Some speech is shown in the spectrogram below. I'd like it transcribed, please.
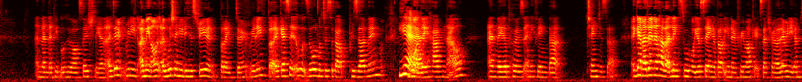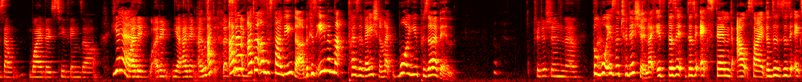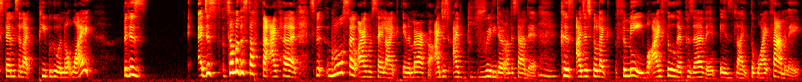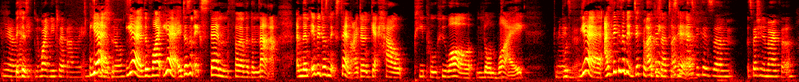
And then there are people who are socially, and I don't really. I mean, I, I wish I knew the history, and but I don't really. But I guess it was all just about preserving yeah, what they have now, and they oppose anything that changes that. Again, I don't know how that links with what you're saying about you know free market, etc. I don't really understand why those two things are yeah. why they. I don't. Yeah, I don't. I wish I, that's I don't something- I don't understand either because even that preservation, like, what are you preserving? tradition. Uh, But what is the tradition? Like, it does it does it extend outside? Does does it extend to like people who are not white? Because I just some of the stuff that I've heard, more so I would say like in America, I just I really don't understand it Mm-hmm. because I just feel like for me, what I feel they're preserving is like the white family. Yeah, the because white, white nuclear family. yeah, Original. yeah, the white yeah, it doesn't extend further than that. And then if it doesn't extend, I don't get how people who are non-white would yeah, I think it's a bit different for I think, I think here. that's because, um, especially in America,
